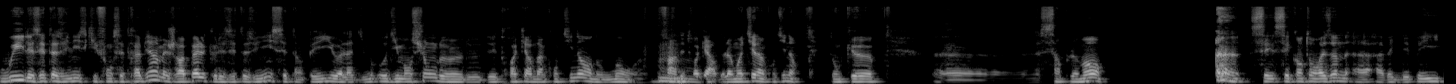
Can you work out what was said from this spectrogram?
oui, les États-Unis, ce qu'ils font, c'est très bien, mais je rappelle que les États-Unis, c'est un pays à la, aux dimensions de, des trois quarts d'un continent, donc bon, euh, enfin des mmh. trois quarts, de la moitié d'un continent. Donc, simplement, c'est quand on raisonne avec des pays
